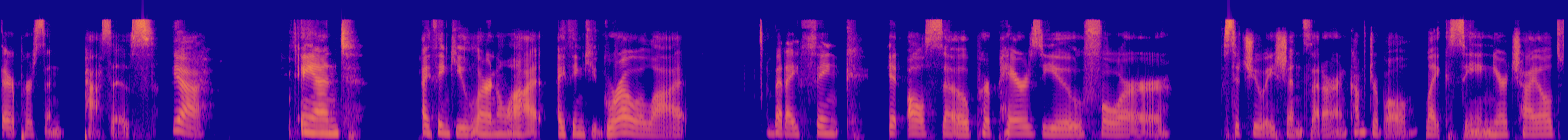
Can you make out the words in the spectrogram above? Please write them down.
their person passes. Yeah. And I think you learn a lot. I think you grow a lot. But I think it also prepares you for situations that are uncomfortable, like seeing your child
